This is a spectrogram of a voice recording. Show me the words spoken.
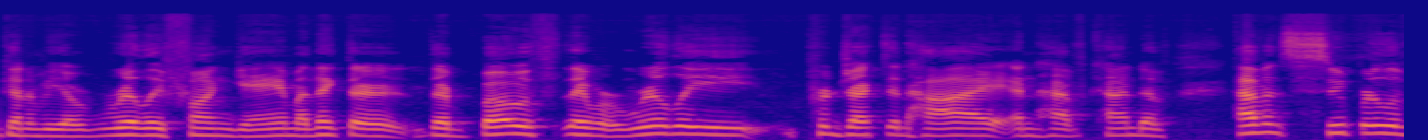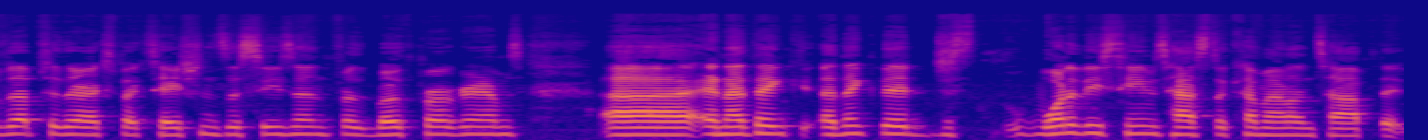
going to be a really fun game. I think they're they're both they were really projected high and have kind of haven't super lived up to their expectations this season for both programs. Uh, and I think I think that just one of these teams has to come out on top. That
